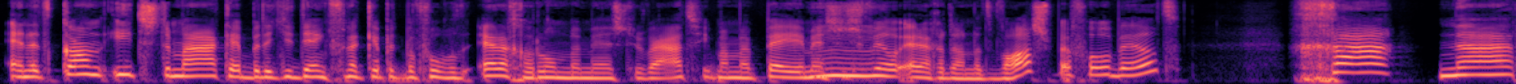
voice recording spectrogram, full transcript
En het kan iets te maken hebben dat je denkt van ik heb het bijvoorbeeld erger rond mijn menstruatie, maar mijn PMS is veel erger dan het was bijvoorbeeld. Ga naar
